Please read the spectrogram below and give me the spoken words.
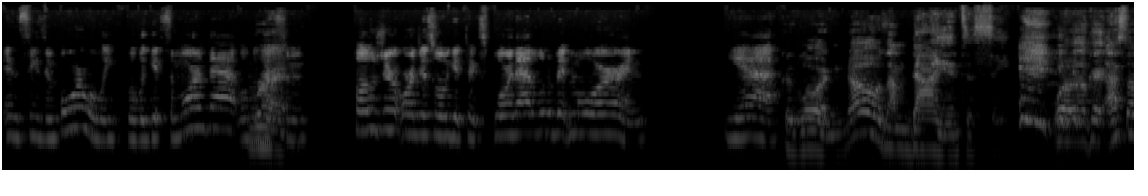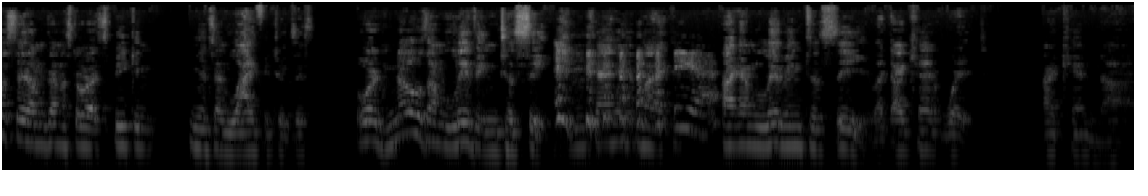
in season four? Will we will we get some more of that? Will we right. get some closure, or just will we get to explore that a little bit more? And yeah, because Lord knows I'm dying to see. well, okay, I still said I'm going to start speaking you know, saying life into existence. Lord knows I'm living to see. Okay, like yeah, I am living to see. Like I can't wait. I cannot.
